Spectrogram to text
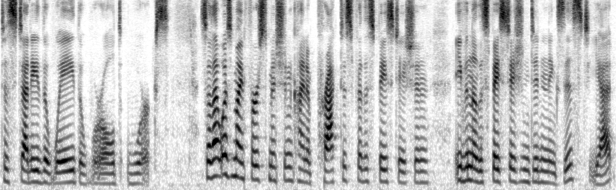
to study the way the world works. So that was my first mission, kind of practice for the space station, even though the space station didn't exist yet.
